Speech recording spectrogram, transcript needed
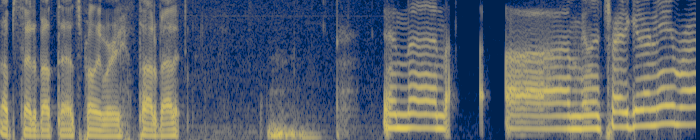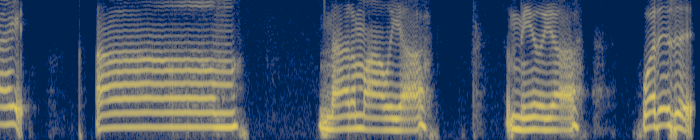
upset about that. It's probably where he thought about it. and then uh, I'm gonna try to get her name right. Um, not Amalia, Amelia. What is it?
